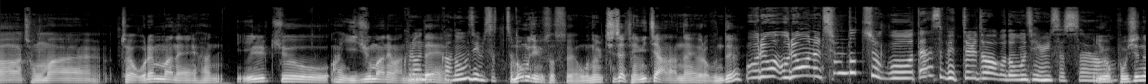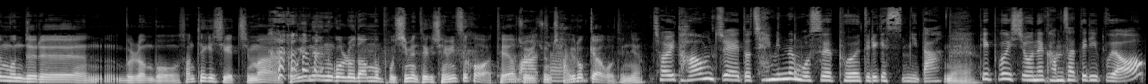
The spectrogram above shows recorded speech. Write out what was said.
아, 정말, 제가 오랜만에 한 1주, 한 2주 만에 왔는데. 그러니까, 너무 재밌었죠? 너무 재밌었어요. 오늘 진짜 재밌지 않았나요, 여러분들? 우리, 우리 오늘 춤도 추고, 댄스 배틀도 하고 너무 재밌었어요. 이거 보시는 분들은, 물론 뭐 선택이시겠지만, 보이는 걸로도 한번 보시면 되게 재밌을 것 같아요. 저희 좀 자유롭게 하거든요. 저희 다음 주에도 재밌는 모습 보여드리겠습니다. 네. 픽보이 씨 오늘 감사드리고요.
